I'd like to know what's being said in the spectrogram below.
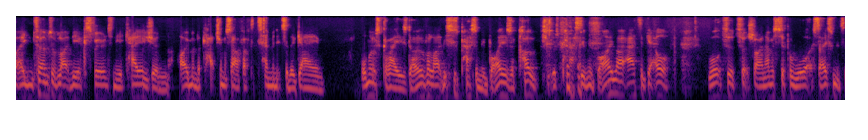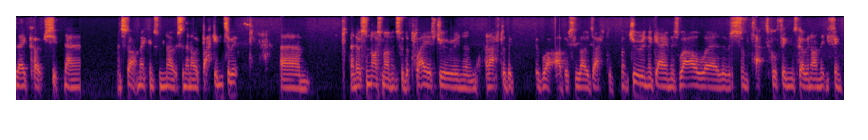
but in terms of like the experience and the occasion, I remember catching myself after ten minutes of the game almost glazed over. Like this is passing me by as a coach. It was passing me by. Like I had to get up, walk to the touchline, have a sip of water, say something to their coach, sit down, and start making some notes, and then I was back into it. Um, and there were some nice moments with the players during and, and after the well, obviously loads after, but during the game as well, where there was some tactical things going on that you think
